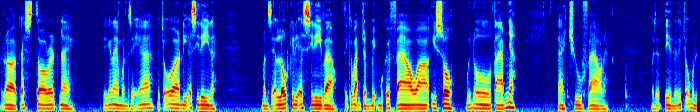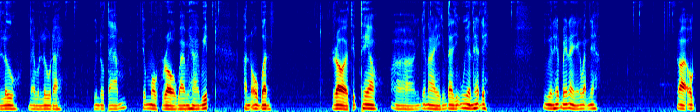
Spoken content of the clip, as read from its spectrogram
Rồi cái storage này. Thì cái này mình sẽ cái chỗ ờ, DSCD này mình sẽ load cái DSCD vào. Thì các bạn chuẩn bị một cái file ờ, ISO Windows 8 nhá đây chu file này. Mình sẽ tìm những cái chỗ mình lưu. Đây mình lưu đây. Windows 8.1 RAW 32 bit. Ấn open. Rồi tiếp theo à, những cái này chúng ta giữ nguyên hết đi giữ nguyên hết mấy này nha các bạn nha rồi, ok,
